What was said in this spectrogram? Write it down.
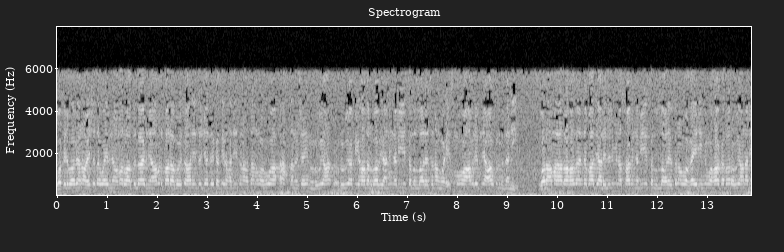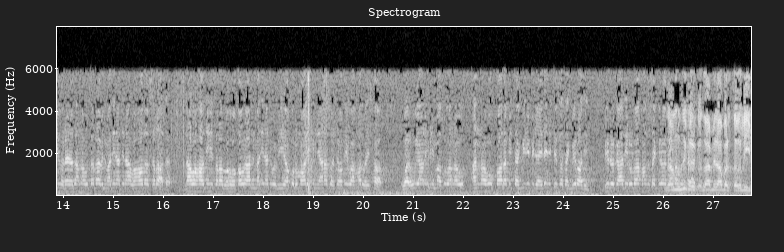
وفي الباب عن عائشه وابن عمر، وعبد الله بن عمر قال ابو اسحاق حديث جد كثير حديث حسن وهو احسن شيء روي في هذا الباب عن النبي صلى الله عليه وسلم واسمه عمرو بن عوف المزني. والعمل على هذا عند بعض اهل العلم من اصحاب النبي صلى الله عليه وسلم وغيره وهكذا روي عن ابي هريره انه صلى بالمدينه وهذا صلاه وهذه صلاه وهو قول اهل المدينه وبه يقول مالك بن انس وشافعي واحمد واسحاق وروي عن ابن مسعود انه انه قال بالتكبير في العيدين تسع تكبيرات في الركعه الاولى خمس تكبيرات نعم ذكر كذا من ابر تغليب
